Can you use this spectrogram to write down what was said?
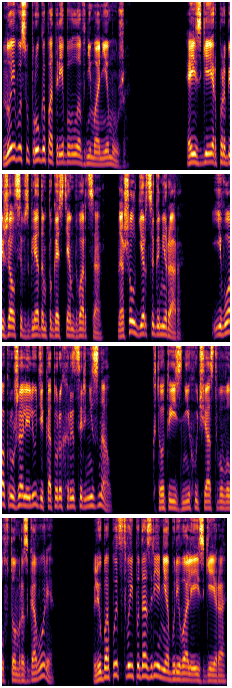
но его супруга потребовала внимания мужа. Эйсгейр пробежался взглядом по гостям дворца, нашел герцога Мирара. Его окружали люди, которых рыцарь не знал. Кто-то из них участвовал в том разговоре? Любопытство и подозрения обуревали Эйсгейра.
